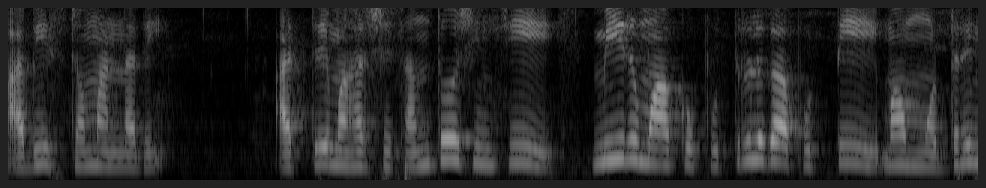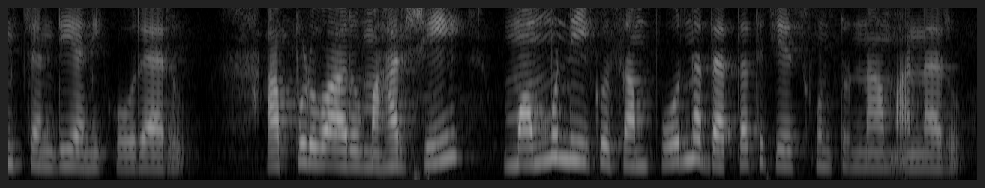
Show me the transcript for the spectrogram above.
అభీష్టం అన్నది. అత్రి మహర్షి సంతోషించి మీరు మాకు పుత్రులుగా పుట్టి మమ్ము ముద్రించండి అని కోరారు. అప్పుడు వారు మహర్షి మమ్ము నీకు సంపూర్ణ దత్తత చేసుకుంటున్నాం అన్నారు.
